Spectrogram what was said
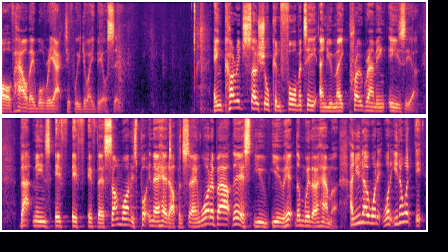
of how they will react if we do A, B, or C. Encourage social conformity and you make programming easier. That means if, if, if there's someone who's putting their head up and saying, what about this? You, you hit them with a hammer. And you know what, it, what, you know what it,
